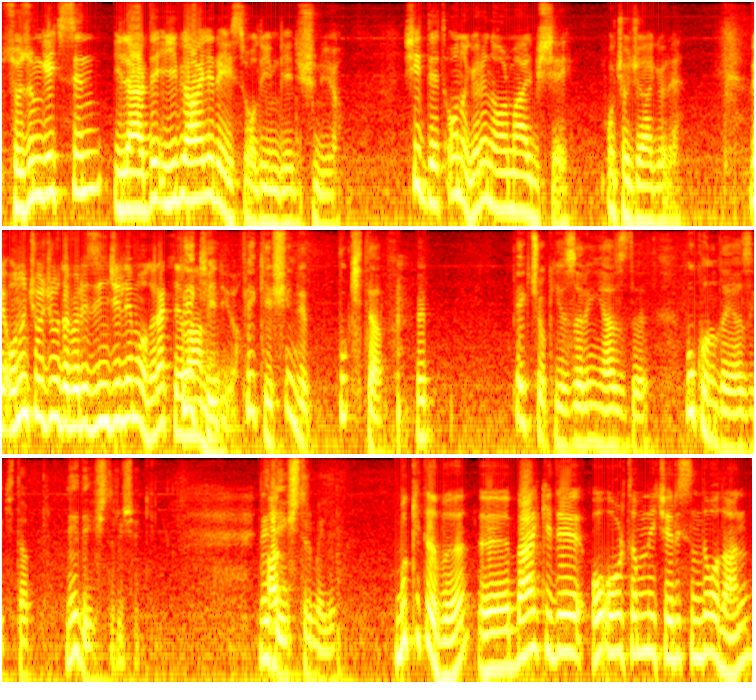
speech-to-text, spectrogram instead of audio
sözüm geçsin, ileride iyi bir aile reisi olayım diye düşünüyor. Şiddet ona göre normal bir şey, o çocuğa göre. Ve onun çocuğu da böyle zincirleme olarak devam peki, ediyor. Peki şimdi bu kitap ve pek çok yazarın yazdığı, bu konuda yazdığı kitap ne değiştirecek? Ne A- değiştirmeli? Bu kitabı e, belki de o ortamın içerisinde olan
